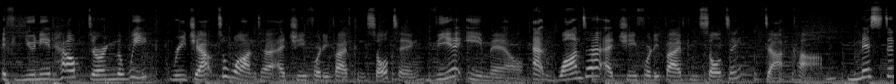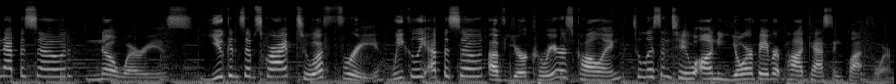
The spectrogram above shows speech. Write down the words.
If you need help during the week, reach out to Wanda at G45 Consulting via email at wanda at g45consulting.com. Missed an episode? No worries. You can subscribe to a free weekly episode of Your Career's Calling to listen to on your favorite podcasting platform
